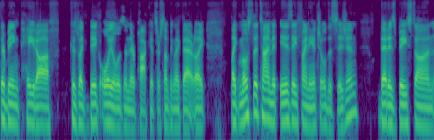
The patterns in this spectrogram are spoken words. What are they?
they're being paid off because like big oil is in their pockets or something like that. Like like most of the time it is a financial decision that is based on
